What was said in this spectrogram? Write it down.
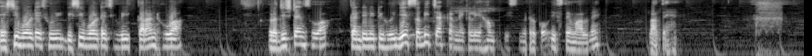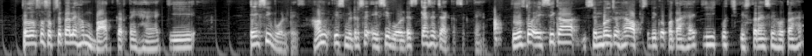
एसी वोल्टेज हुई डीसी वोल्टेज हुई करंट हुआ रेजिस्टेंस हुआ कंटिन्यूटी हुई। ये सभी चेक करने के लिए हम इस मीटर को इस्तेमाल में लाते हैं। तो दोस्तों, सबसे पहले हम बात करते हैं कि एसी वोल्टेज हम इस मीटर से एसी वोल्टेज कैसे चेक कर सकते हैं? तो दोस्तों एसी का सिंबल जो है, आप सभी को पता है कि कुछ इस तरह से होता है,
